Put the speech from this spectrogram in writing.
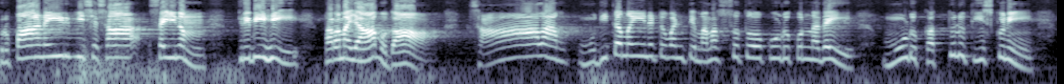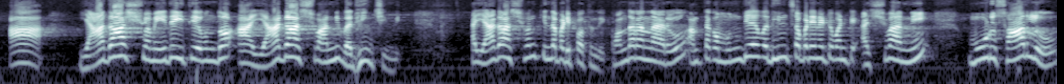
కృపాణైర్విశేషాసైనం త్రిభి పరమయా ముదా చాలా ముదితమైనటువంటి మనస్సుతో కూడుకున్నదై మూడు కత్తులు తీసుకుని ఆ యాగాశ్వం ఏదైతే ఉందో ఆ యాగాశ్వాన్ని వధించింది. ఆ యాగాశ్వం కింద పడిపోతుంది. కొందరన్నారు అంతకు ముందే వధించబడినటువంటి అశ్వాన్ని మూడు సార్లు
